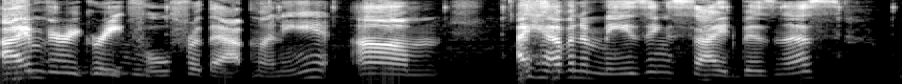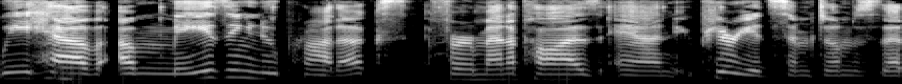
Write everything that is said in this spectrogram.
I'm very grateful for that money. Um, I have an amazing side business. We have amazing new products for menopause and period symptoms that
